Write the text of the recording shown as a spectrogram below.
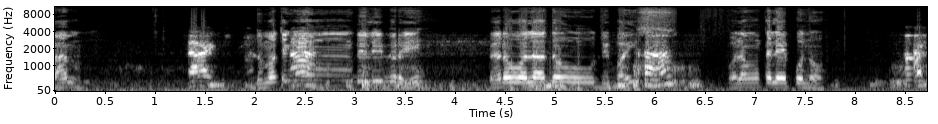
Ma'am, dumating yung delivery pero wala daw device. Ha? Walang telepono. Ah?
